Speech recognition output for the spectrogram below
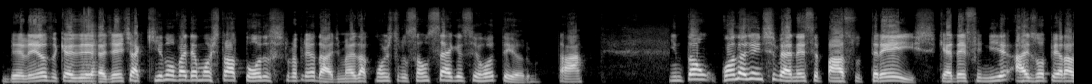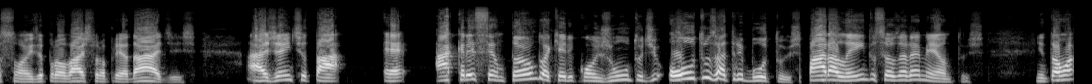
Beleza? Quer dizer, a gente aqui não vai demonstrar todas as propriedades, mas a construção segue esse roteiro, tá? Então, quando a gente estiver nesse passo 3, que é definir as operações e provar as propriedades, a gente está é, acrescentando aquele conjunto de outros atributos para além dos seus elementos. Então,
